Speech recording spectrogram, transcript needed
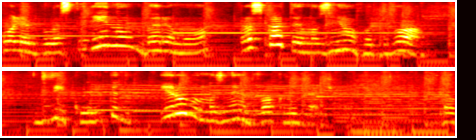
колір пластиліну, беремо, розкатуємо з нього два, дві кульки і робимо з них два кружечки. Так,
